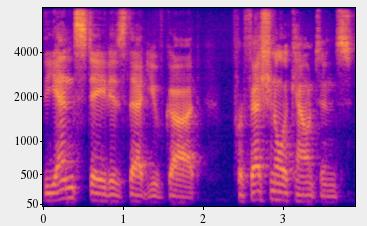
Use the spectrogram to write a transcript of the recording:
the end state is that you've got professional accountants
